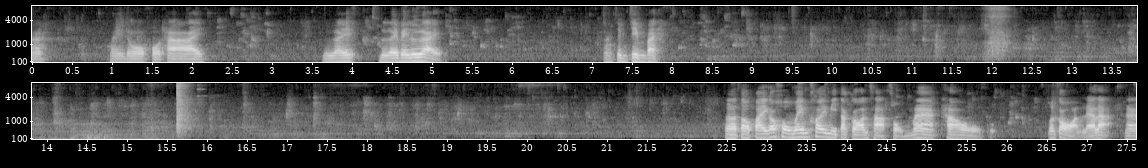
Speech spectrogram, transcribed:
อะ ไมโดโคไทยเลื้อยเลื้อยไปเรื่อยอจิ้มจิ้มไปเอ่อต่อไปก็คงไม่ค่อยมีตะกอนสะสมมากเท่าเมื่อก่อนแล้วล่ะนะ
